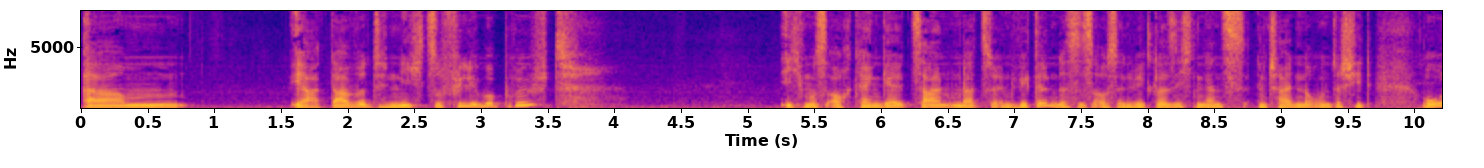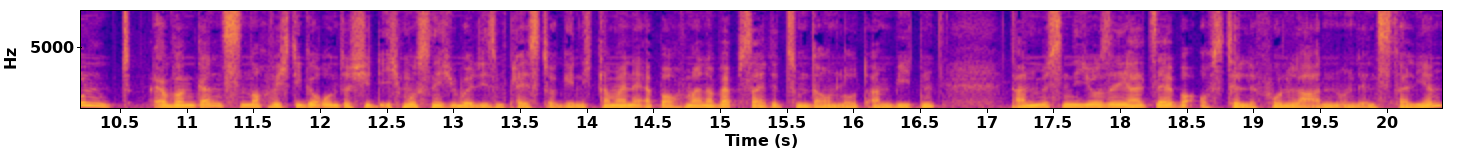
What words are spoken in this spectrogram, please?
Ähm, ja, da wird nicht so viel überprüft. Ich muss auch kein Geld zahlen, um da zu entwickeln. Das ist aus Entwicklersicht ein ganz entscheidender Unterschied. Und aber ein ganz noch wichtiger Unterschied, ich muss nicht über diesen Play Store gehen. Ich kann meine App auf meiner Webseite zum Download anbieten. Dann müssen die User die halt selber aufs Telefon laden und installieren.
